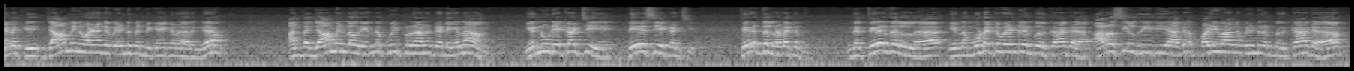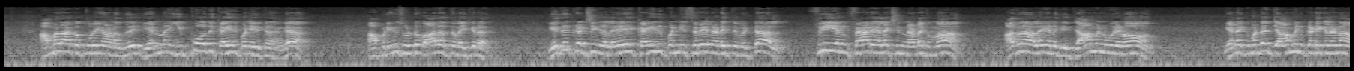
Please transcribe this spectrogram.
எனக்கு ஜாமீன் வழங்க வேண்டும் என்று கேட்கிறாருங்க அந்த ஜாமீன்ல அவர் என்ன குறிப்பிடுறாருன்னு கேட்டீங்கன்னா என்னுடைய கட்சி தேசிய கட்சி. தேர்தல் நடக்குது. இந்த தேர்தலில் என்னை முடக்க வேண்டும் என்பதற்காக அரசியல் ரீதியாக பழிவாங்க வேண்டும் என்பதற்காக அமலாக்கத்துறையானது என்னை இப்போது கைது பண்ணியிருக்கிறாங்க அப்படின்னு சொல்லிட்டு வாதத்தை வைக்கிறார். எதிர்க்கட்சிகளை கைது பண்ணி சிறையில் அடைத்து விட்டால் ஃப்ரீ அண்ட் ஃபேர் எலெக்ஷன் நடக்குமா? அதனால எனக்கு ஜாமீன் வேணும். எனக்கு மட்டும் ஜாமீன் கிடைக்கலனா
